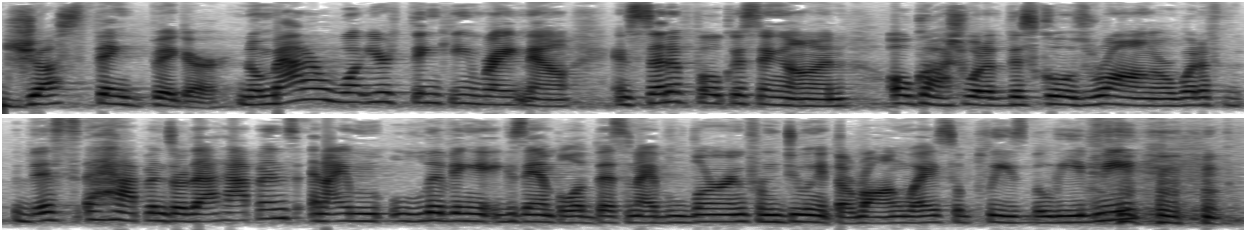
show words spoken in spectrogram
just think bigger. No matter what you're thinking right now, instead of focusing on, oh gosh, what if this goes wrong or what if this happens or that happens, and I'm living example of this and I've learned from doing it the wrong way, so please believe me.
